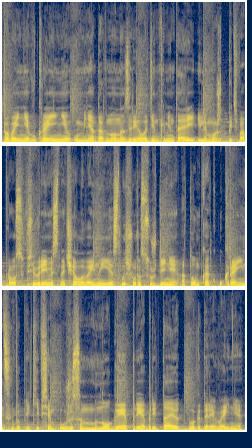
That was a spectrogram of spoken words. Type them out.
По войне в Украине у меня давно назрел один комментарий или, может быть, вопрос. Все время с начала войны я слышу рассуждения о том, как украинцы, вопреки всем ужасам, многое приобретают благодаря войне.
